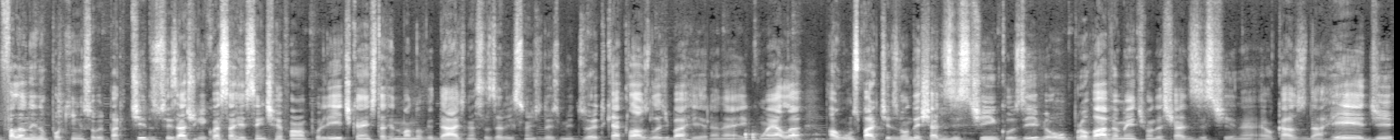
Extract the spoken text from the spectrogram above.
falando ainda um pouquinho sobre partidos, vocês acham que com essa recente reforma política, né, a gente está tendo uma novidade nessas eleições de 2018, que é a cláusula de barreira, né? E com ela, alguns partidos vão deixar de existir, inclusive, ou provavelmente vão deixar de existir, né? É o caso da Rede,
